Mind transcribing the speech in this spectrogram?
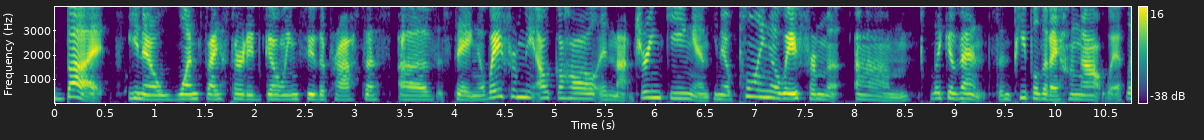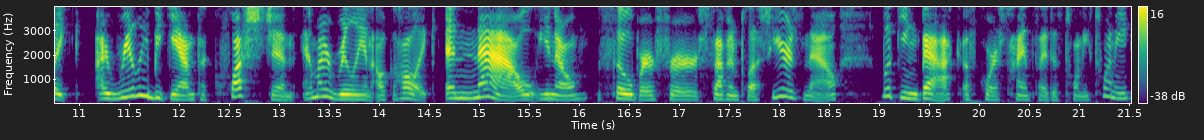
But, you know, once I started going through the process of staying away from the alcohol and not drinking and, you know, pulling away from um, like events and people that I hung out with, like I really began to question am I really an alcoholic? And now, you know, sober for seven plus years now, looking back, of course, hindsight is 2020,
